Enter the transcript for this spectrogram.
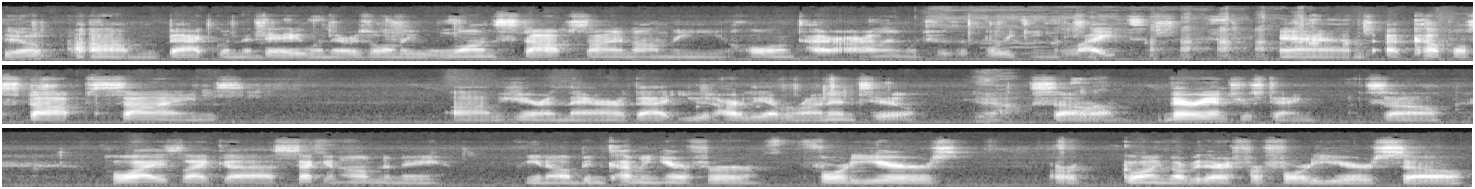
Yep. Um, back when the day when there was only one stop sign on the whole entire island, which was a blinking light, and a couple stop signs um, here and there that you'd hardly ever run into. Yeah. So very interesting. So Hawaii's like a second home to me. You know, I've been coming here for 40 years, or going over there for 40 years. So.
